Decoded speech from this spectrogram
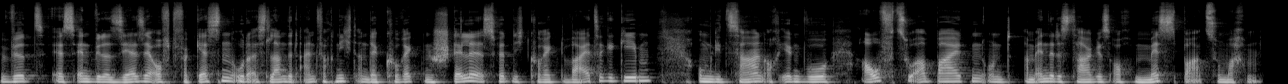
wird es entweder sehr, sehr oft vergessen oder es landet einfach nicht an der korrekten Stelle. Es wird nicht korrekt weitergegeben, um die Zahlen auch irgendwo aufzuarbeiten und am Ende des Tages auch messbar zu machen.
